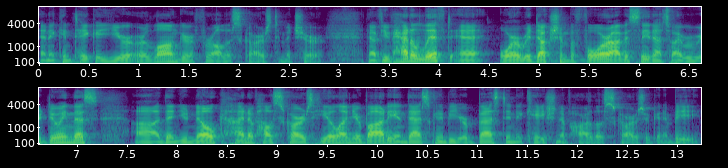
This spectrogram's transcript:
and it can take a year or longer for all the scars to mature. Now, if you've had a lift eh, or a reduction before, obviously, that's why we were doing this, uh, then you know kind of how scars heal on your body, and that's going to be your best indication of how those scars are going to be.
